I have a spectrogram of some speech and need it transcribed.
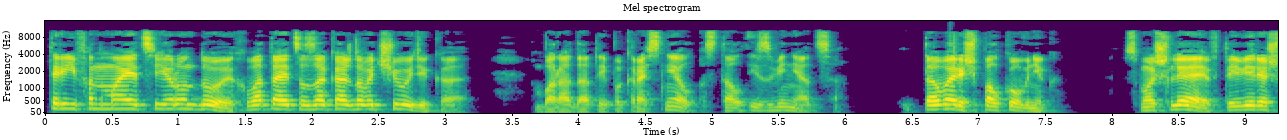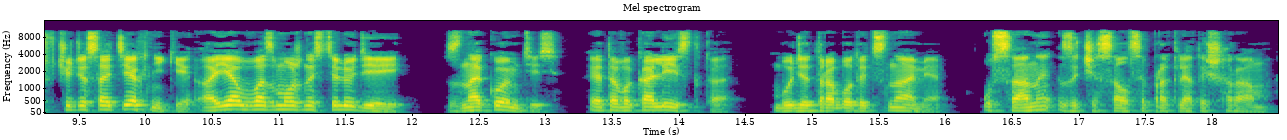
«Трифон мается ерундой, хватается за каждого чудика!» Бородатый покраснел, стал извиняться. «Товарищ полковник!» «Смышляев, ты веришь в чудеса техники, а я в возможности людей. Знакомьтесь, это вокалистка. Будет работать с нами. У Саны зачесался проклятый шрам.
